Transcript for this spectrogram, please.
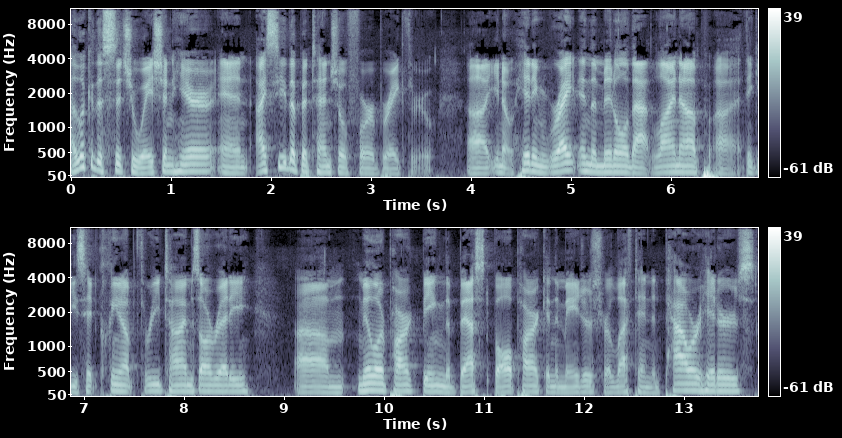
I look at the situation here and I see the potential for a breakthrough. Uh, you know, hitting right in the middle of that lineup. Uh, I think he's hit cleanup three times already. Um, Miller Park being the best ballpark in the majors for left-handed power hitters.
